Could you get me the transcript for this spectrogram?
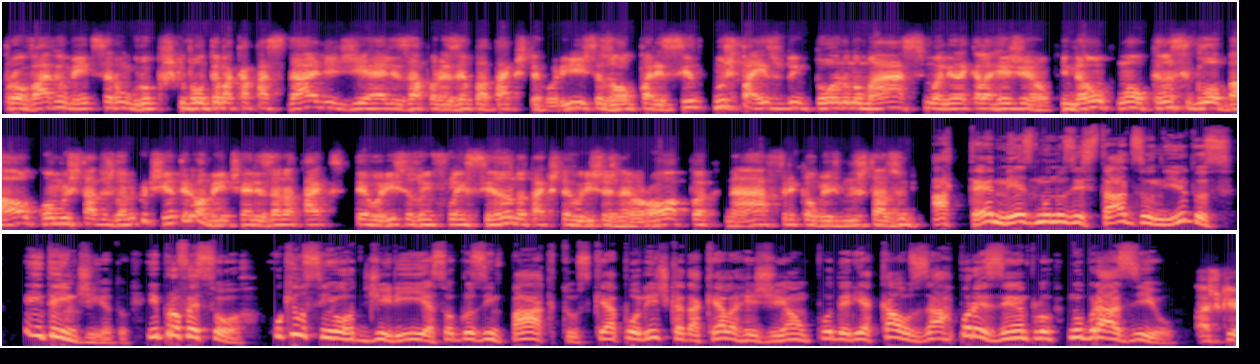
Provavelmente serão grupos que vão ter uma capacidade de realizar, por exemplo, ataques terroristas ou algo parecido nos países do entorno, no máximo ali naquela região, e não um alcance global como o Estado Islâmico tinha anteriormente, realizando ataques terroristas ou influenciando ataques terroristas na Europa, na África ou mesmo nos Estados Unidos. Até mesmo nos Estados Unidos? Entendido. E professor, o que o senhor diria sobre os impactos que a política daquela região poderia causar, por exemplo, no Brasil? Acho que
